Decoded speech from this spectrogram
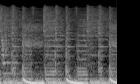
Thank you.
